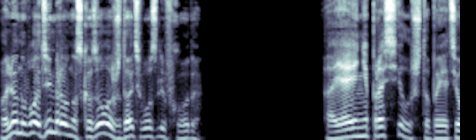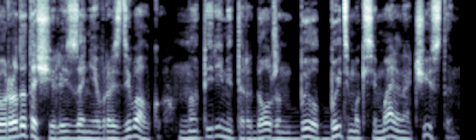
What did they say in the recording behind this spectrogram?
Алена Владимировна сказала ждать возле входа. А я и не просил, чтобы эти уроды тащились за ней в раздевалку, но периметр должен был быть максимально чистым.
